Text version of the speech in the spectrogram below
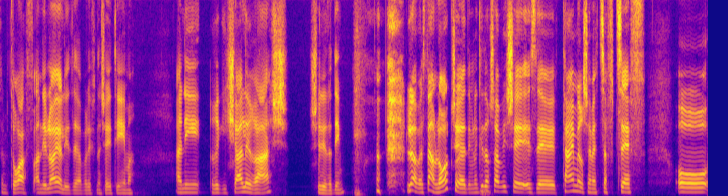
זה מטורף. אני לא היה לי את זה, אבל לפני שהייתי אימא. אני רגישה לרעש של ילדים. לא, אבל סתם, לא רק של ילדים, נגיד עכשיו יש איזה טיימר שמצפצף, או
